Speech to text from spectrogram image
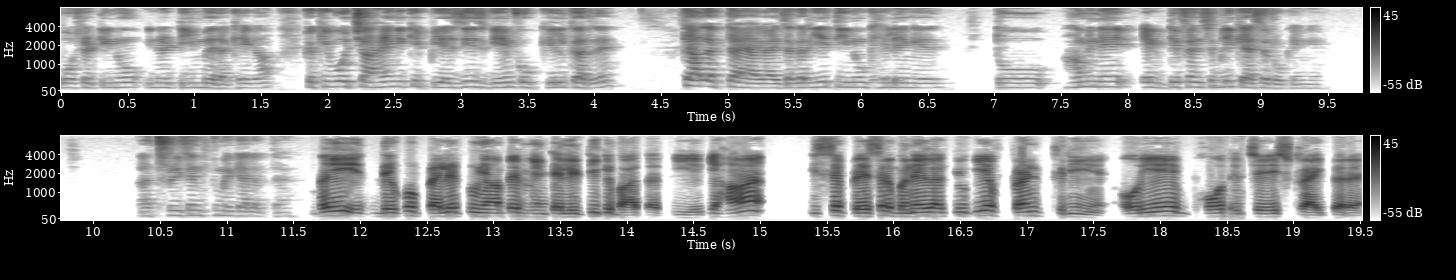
पोसेटिनो इन्हें टीम में रखेगा, क्योंकि वो चाहेंगे कि पी इस गेम को किल कर दें। क्या लगता है अगर ये तीनों खेलेंगे तो हम इन्हें एक डिफेंसिवली कैसे रोकेंगे? तुम्हें क्या लगता है? भाई, देखो, पहले तो यहाँ पे मेंटेलिटी की बात आती है कि हाँ इससे प्रेशर बनेगा क्योंकि ये फ्रंट थ्री है और ये बहुत अच्छे स्ट्राइकर है।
